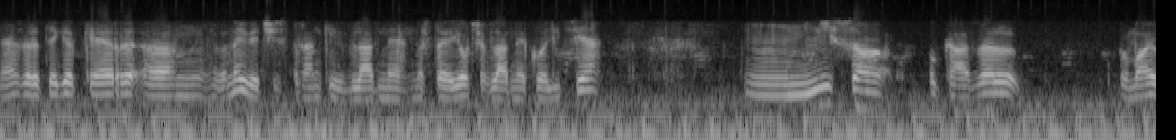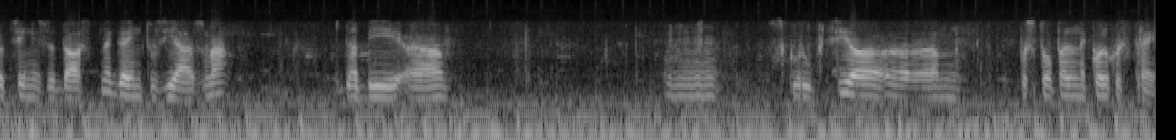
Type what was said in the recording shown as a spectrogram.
Zaradi tega, ker um, v največji stranki vladne, nastajajoče vladne koalicije um, niso pokazali, po mojem oceni, zadostnega entuzijazma da bi uh, um, s korupcijo um, postopali nekoliko strej.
